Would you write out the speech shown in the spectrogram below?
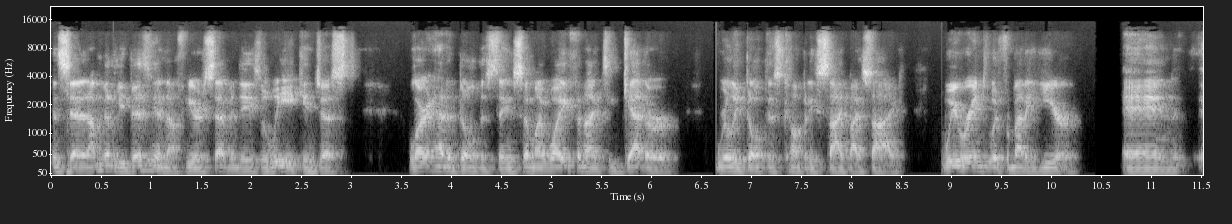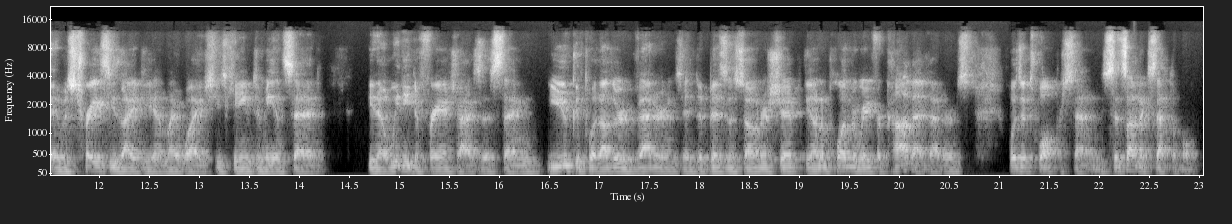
and said, I'm going to be busy enough here seven days a week and just learn how to build this thing. So my wife and I together really built this company side by side. We were into it for about a year. And it was Tracy's idea, my wife. She came to me and said, you know, we need to franchise this thing. You could put other veterans into business ownership. The unemployment rate for combat veterans was at 12%. So it's unacceptable.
